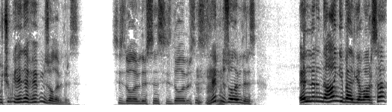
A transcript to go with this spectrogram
bu çünkü hedef hepimiz olabiliriz. Siz de olabilirsiniz, siz de olabilirsiniz, siz hepimiz olabiliriz. Ellerinde hangi belge varsa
